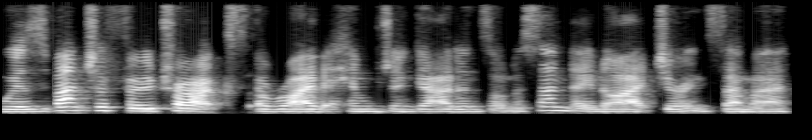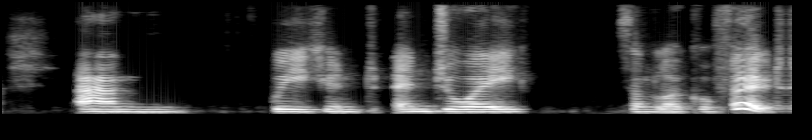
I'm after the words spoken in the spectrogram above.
where a bunch of food trucks arrive at Hamilton Gardens on a Sunday night during summer um, where you can enjoy some local food.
